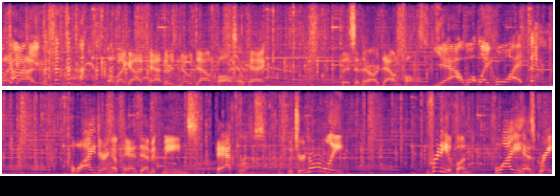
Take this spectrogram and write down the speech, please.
my talking. oh my God, Pat, there's no downfalls. Okay, listen, there are downfalls. yeah, what like what? Hawaii during a pandemic means bathrooms, which are normally pretty abundant. Hawaii has great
